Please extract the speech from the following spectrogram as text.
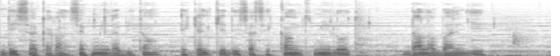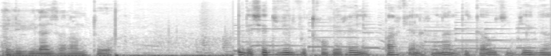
245 000 habitants et quelques 250 000 autres dans la banlieue et les villages alentours. De cette ville, vous trouverez le parc national de Kaouzi-Biega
